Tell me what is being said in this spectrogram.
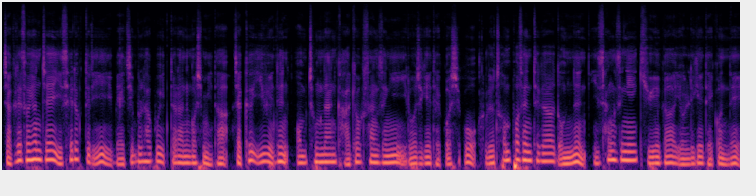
자 그래서 현재 이 세력들이 매집을 하고 있다라는 것입니다. 자 그 이후에는 엄청난 가격 상승이 이루어지게 될 것이고 무려 1000%가 넘는 이 상승의 기회가 열리게 될 건데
